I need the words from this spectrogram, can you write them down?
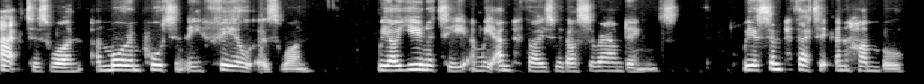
act as one, and more importantly, feel as one. We are unity and we empathize with our surroundings. We are sympathetic and humble,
